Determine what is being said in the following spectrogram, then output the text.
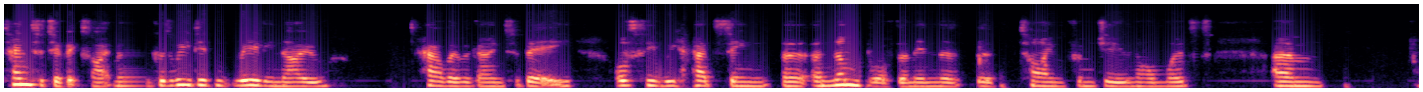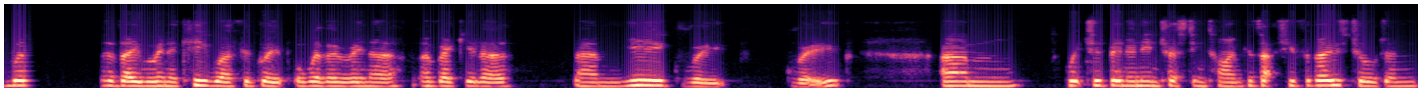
tentative excitement because we didn't really know how they were going to be. Obviously, we had seen a, a number of them in the, the, time from June onwards. Um, whether they were in a key worker group or whether they were in a, a regular um, year group group, um, which had been an interesting time because actually for those children,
